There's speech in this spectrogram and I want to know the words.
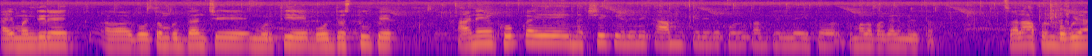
काही मंदिरं आहेत. गौतम बुद्धांची मूर्ती आहे बौद्ध स्तूप आहेत. आणि खूप काही नक्षी केलेले काम केलेले कोरीव काम केलेले इथं तुम्हाला बघायला मिळतं. चला आपण बघूया.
